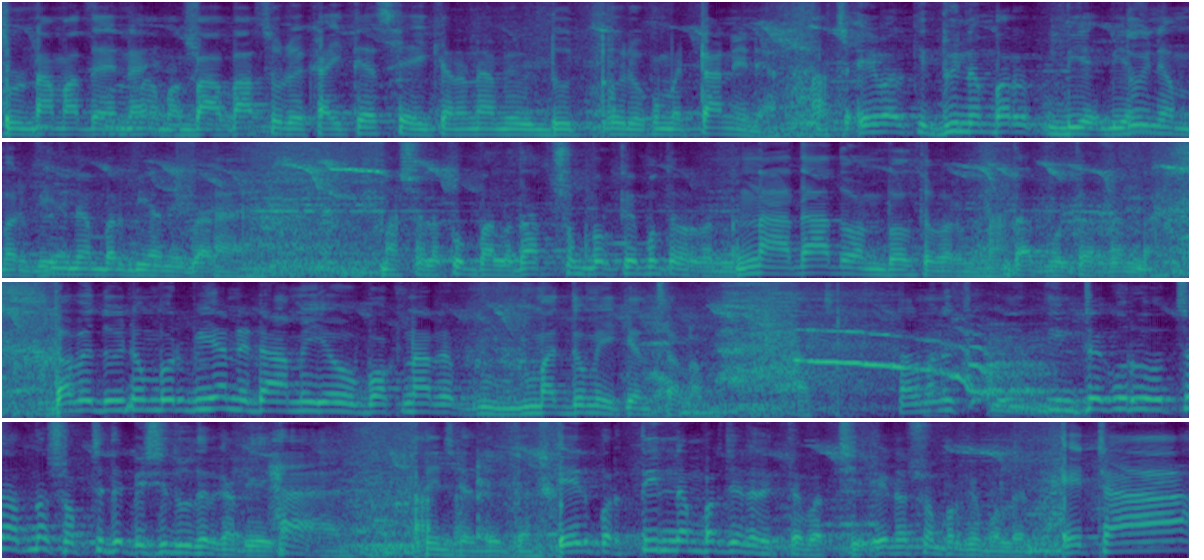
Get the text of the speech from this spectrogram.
ফুল নামা দেয় না বা বাছুরে খাইতেছে এই কারণে আমি দুধ ওই রকমের টানি না। আচ্ছা এবার কি দুই নাম্বার বিয়ে বিয়ে- দুই নাম্বার বিয়ে। দুই নাম্বার বিয়ান এবার হ্যাঁ। খুব ভালো। দাঁত সম্পর্কে বলতে পারবেন না? না দাদু আমি বলতে পারব না। দাঁত বলতে পারবেন না। তবে দুই নম্বর বিয়ান এটা আমি বকনার মাধ্যমেই কেনছিলাম। আচ্ছা। তার মানে তিনটা গরু হচ্ছে আপনার সবচেয়ে বেশি দুধের গাবি হ্যাঁ তিনটা দুধ এরপর তিন নাম্বার যেটা দেখতে পাচ্ছি এটা সম্পর্কে বলেন। এটা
